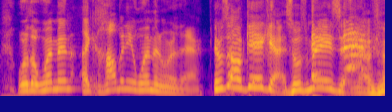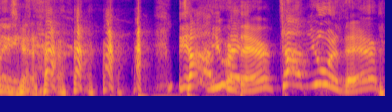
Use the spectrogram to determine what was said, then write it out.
Were the women like how many women were there? it was all gay guys. It was amazing. No, I'm just Exactly. kidding. Tom, you were there. Tom, you were there.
